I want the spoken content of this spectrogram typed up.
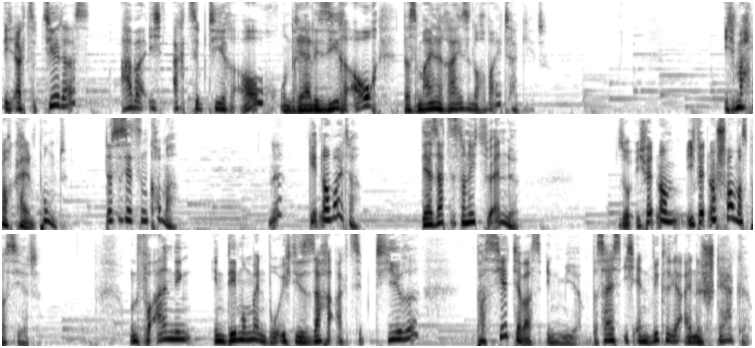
ich akzeptiere das, aber ich akzeptiere auch und realisiere auch, dass meine Reise noch weitergeht. Ich mache noch keinen Punkt. Das ist jetzt ein Komma. Ne? Geht noch weiter. Der Satz ist noch nicht zu Ende. So, ich werde noch, werd noch schauen, was passiert. Und vor allen Dingen in dem Moment, wo ich diese Sache akzeptiere, passiert ja was in mir. Das heißt, ich entwickle ja eine Stärke.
